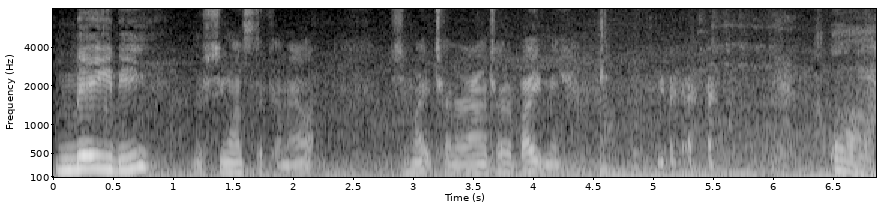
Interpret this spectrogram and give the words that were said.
Maybe, if she wants to come out. She might turn around and try to bite me. oh.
